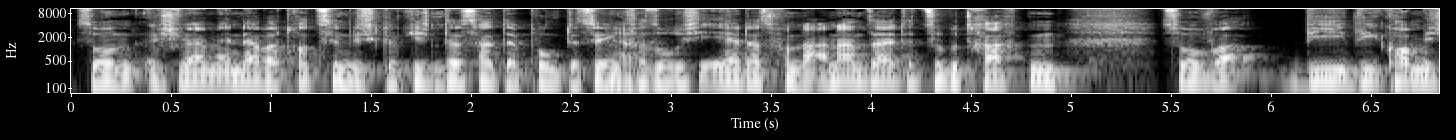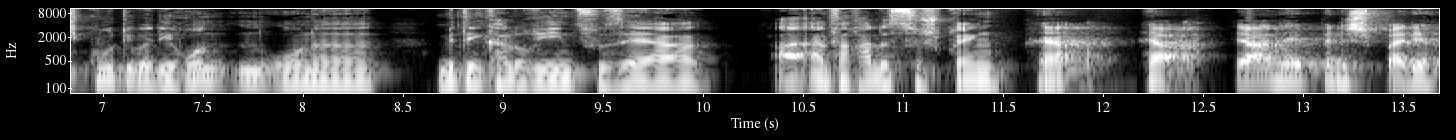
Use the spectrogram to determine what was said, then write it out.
so. Und ich wäre am Ende aber trotzdem nicht glücklich. Und das ist halt der Punkt. Deswegen Ja. versuche ich eher, das von der anderen Seite zu betrachten. So, wie, wie komme ich gut über die Runden, ohne mit den Kalorien zu sehr einfach alles zu sprengen. Ja, ja. Ja, nee, bin ich bei dir.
